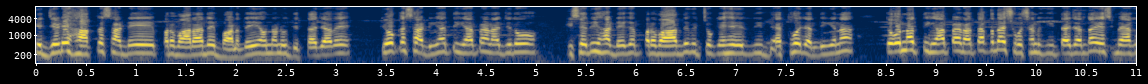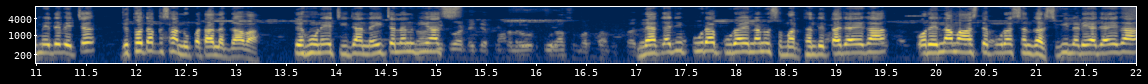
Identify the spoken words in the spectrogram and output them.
ਕਿ ਜਿਹੜੇ ਹੱਕ ਸਾਡੇ ਪਰਿਵਾਰਾਂ ਦੇ ਬਣਦੇ ਆ ਉਹਨਾਂ ਨੂੰ ਦਿੱਤਾ ਜਾਵੇ। ਕਿਉਂਕਿ ਸਾਡੀਆਂ ਧੀਆਂ ਭੈਣਾਂ ਜਦੋਂ ਕਿਸੇ ਦੀ ਸਾਡੇ ਪਰਿਵਾਰ ਦੇ ਵਿੱਚੋਂ ਕਿਸੇ ਦੀ ਡੈਥ ਹੋ ਜਾਂਦੀ ਹੈ ਨਾ ਤੇ ਉਹਨਾਂ ਧੀਆਂ ਭੈਣਾਂ ਤੱਕ ਦਾ ਸ਼ੋਸ਼ਣ ਕੀਤਾ ਜਾਂਦਾ ਇਸ ਮਹਿਕਮੇ ਦੇ ਵਿੱਚ ਜਿੱਥੋਂ ਤੱਕ ਸਾਨੂੰ ਪਤਾ ਲੱਗਾ ਵਾ। ਤੇ ਹੁਣ ਇਹ ਚੀਜ਼ਾਂ ਨਹੀਂ ਚੱਲਣਗੀਆਂ। ਮੈਂ ਕਿਹਾ ਜੀ ਪੂਰਾ ਪੂਰਾ ਇਹਨਾਂ ਨੂੰ ਸਮਰਥਨ ਦਿੱਤਾ ਜਾਏਗਾ ਔਰ ਇਹਨਾਂ ਵਾਸਤੇ ਪੂਰਾ ਸੰਘਰਸ਼ ਵੀ ਲੜਿਆ ਜਾਏਗਾ।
